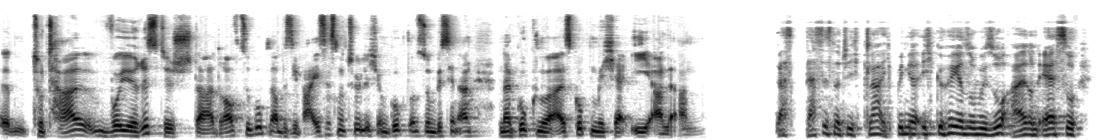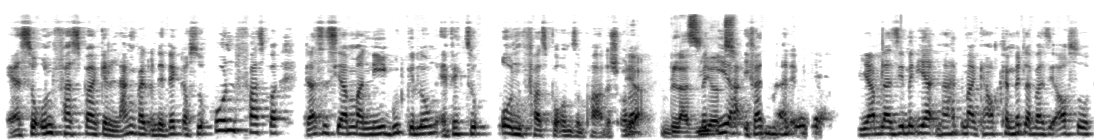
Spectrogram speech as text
ähm, total voyeuristisch, da drauf zu gucken, aber sie weiß es natürlich und guckt uns so ein bisschen an. Na, guck nur, als gucken mich ja eh alle an. Das, das ist natürlich klar. Ich bin ja, ich gehöre ja sowieso allen und er ist so, er ist so unfassbar gelangweilt und er wirkt auch so unfassbar. Das ist ja Manet gut gelungen. Er wirkt so unfassbar unsympathisch, oder? Ja, blasiert. Mit ihr, ich weiß nicht, ja, blasiert mit ihr hat man auch kein Mittel, weil sie auch so,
